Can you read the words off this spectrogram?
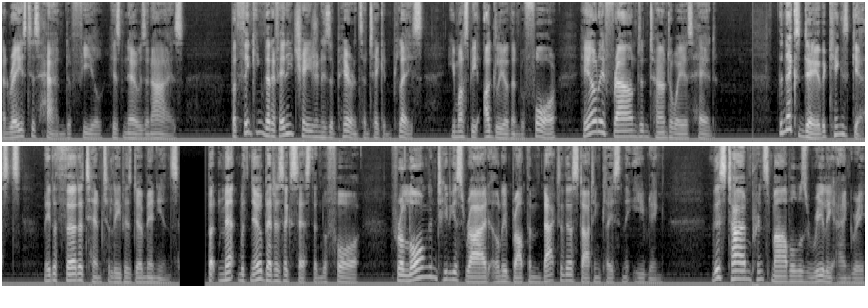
and raised his hand to feel his nose and eyes. But thinking that if any change in his appearance had taken place, he must be uglier than before, he only frowned and turned away his head. The next day the king's guests made a third attempt to leave his dominions, but met with no better success than before, for a long and tedious ride only brought them back to their starting place in the evening. This time Prince Marvel was really angry,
